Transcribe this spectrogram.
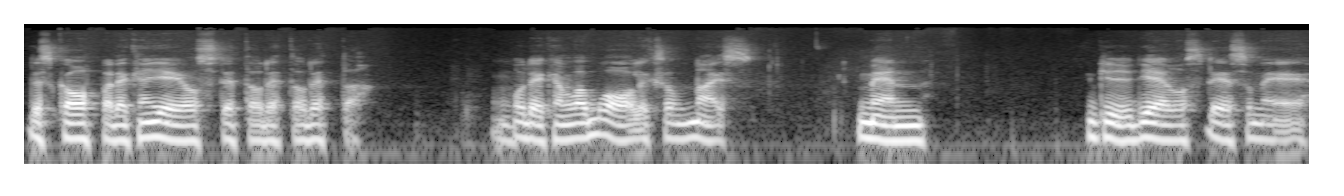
det skapade kan ge oss detta och detta och detta. Och det kan vara bra, liksom nice. Men Gud ger oss det som är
